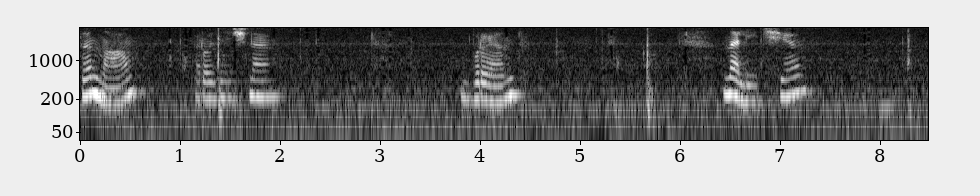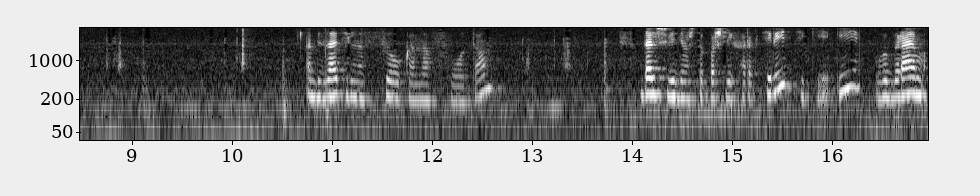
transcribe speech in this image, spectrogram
цена розничная, бренд, наличие, обязательно ссылка на фото. Дальше видим, что пошли характеристики и выбираем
